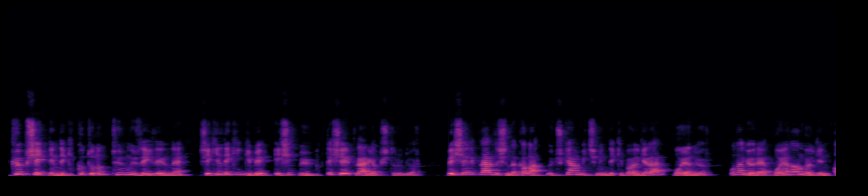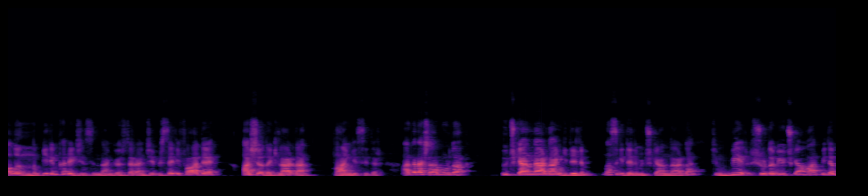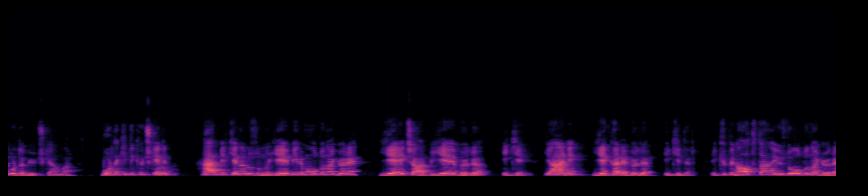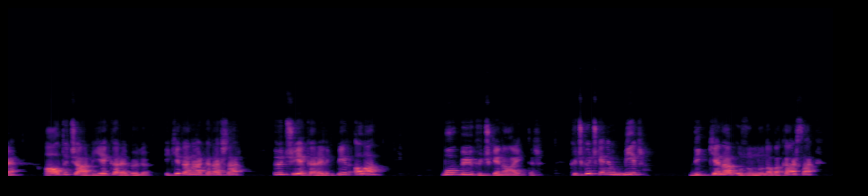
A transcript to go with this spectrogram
Küp şeklindeki kutunun tüm yüzeylerine şekildeki gibi eşit büyüklükte şeritler yapıştırılıyor. Ve şeritler dışında kalan üçgen biçimindeki bölgeler boyanıyor. Buna göre boyanan bölgenin alanını birim kare cinsinden gösteren cebirsel ifade aşağıdakilerden hangisidir? Arkadaşlar burada üçgenlerden gidelim. Nasıl gidelim üçgenlerden? Şimdi bir şurada bir üçgen var bir de burada bir üçgen var. Buradaki dik üçgenin her bir kenar uzunluğu y birim olduğuna göre y çarpı y bölü 2. Yani y kare bölü 2'dir. E, küpün 6 tane yüzü olduğuna göre 6 çarpı y kare bölü 2'den arkadaşlar 3y karelik bir alan bu büyük üçgene aittir. Küçük üçgenin bir dik kenar uzunluğuna bakarsak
